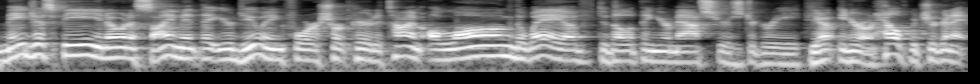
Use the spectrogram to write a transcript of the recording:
may just be, you know, an assignment that you're doing for a short period of time along the way of developing your master's degree yep. in your own health, which you're going to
